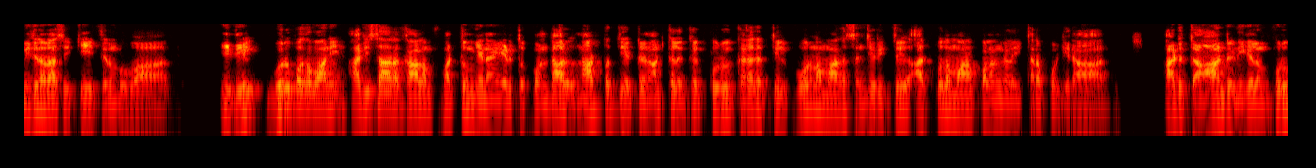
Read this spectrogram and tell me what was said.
மிதுனராசிக்கு திரும்புவார். இதில் குரு பகவானின் அதிசார காலம் மட்டும் என எடுத்துக்கொண்டால் நாற்பத்தி எட்டு நாட்களுக்கு குரு கடகத்தில் பூர்ணமாக சஞ்சரித்து அற்புதமான பலன்களை தரப்போகிறார். அடுத்த ஆண்டு நிகழும் குரு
